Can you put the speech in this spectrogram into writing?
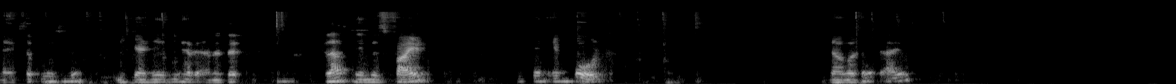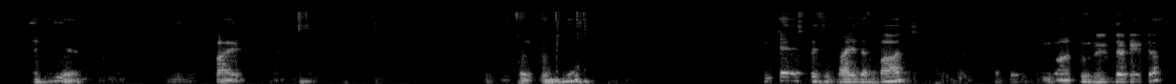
Like suppose here, we can we have another class name is file. We can import java.io and here we use file equal to we can specify the path. Suppose we want to read the data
